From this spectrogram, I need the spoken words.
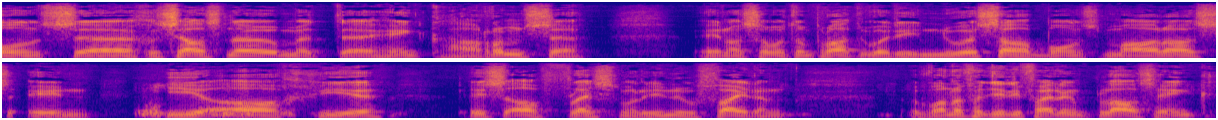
Ons uh, gesels nou met uh, Henk Harmse en ons gaan met hom praat oor die Nosa Bonds Maras en EAG SA Flesh Merino veiling. Wanneer van jy die veiling plaas Henk?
